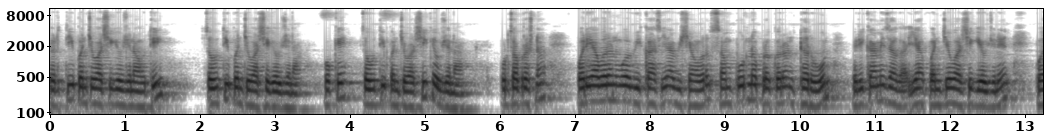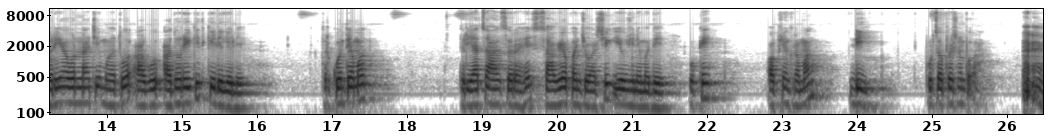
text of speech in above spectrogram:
तर ती पंचवार्षिक योजना होती चौथी पंचवार्षिक योजना. ओके? चौथी पंचवार्षिक योजना. पुढचा प्रश्न पर्यावरण व विकास या विषयावर संपूर्ण प्रकरण ठरवून रिकामी जागा या पंचवार्षिक योजनेत पर्यावरणाचे महत्त्व आगो अधोरेखित केले गेले. तर कोणत्या मग? तर याचा आन्सर आहे सहाव्या पंचवार्षिक योजनेमध्ये. ओके? ऑप्शन क्रमांक डी. पुढचा प्रश्न पहा.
